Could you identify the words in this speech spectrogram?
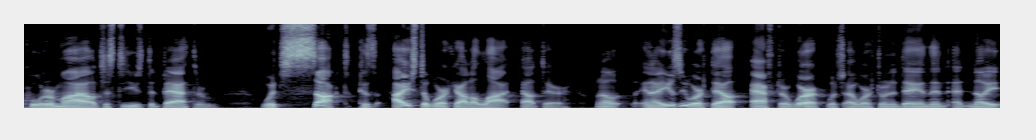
quarter mile just to use the bathroom, which sucked because I used to work out a lot out there. I, and I usually worked out after work, which I worked during the day, and then at night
